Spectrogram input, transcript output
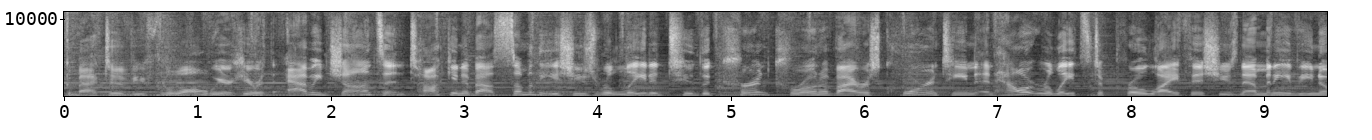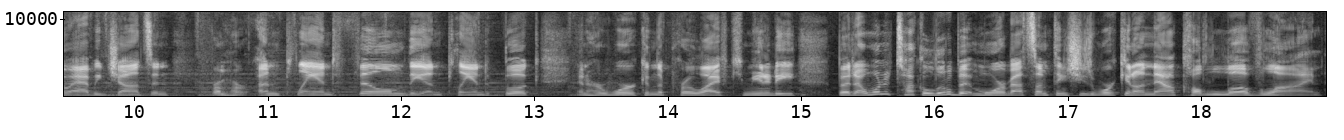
Welcome back to A View from the Wall. We are here with Abby Johnson talking about some of the issues related to the current coronavirus quarantine and how it relates to pro life issues. Now, many of you know Abby Johnson from her Unplanned film, the Unplanned book, and her work in the pro life community. But I want to talk a little bit more about something she's working on now called Loveline.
